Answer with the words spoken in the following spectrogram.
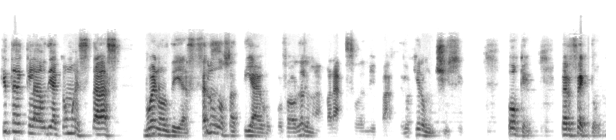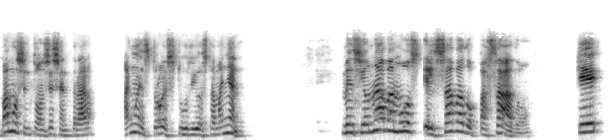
¿Qué tal, Claudia? ¿Cómo estás? Buenos días. Saludos a Tiago. Por favor, dale un abrazo de mi parte. Lo quiero muchísimo. Ok, perfecto. Vamos entonces a entrar a nuestro estudio esta mañana. Mencionábamos el sábado pasado que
